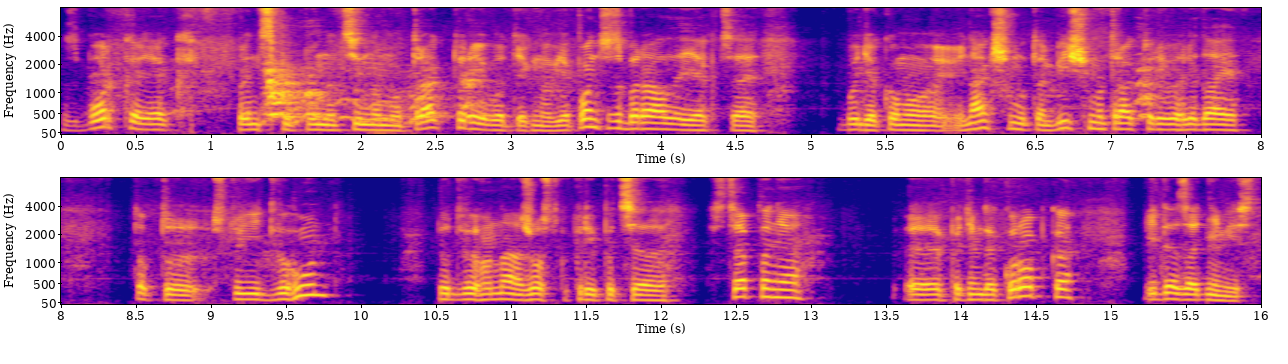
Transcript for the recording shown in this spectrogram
зборка, як в принципі повноцінному тракторі, от як ми в японці збирали, як це в будь-якому інакшому, там більшому тракторі виглядає. Тобто стоїть двигун, до двигуна жорстко кріпиться сцеплення, е, потім йде коробка, йде заднє місце.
